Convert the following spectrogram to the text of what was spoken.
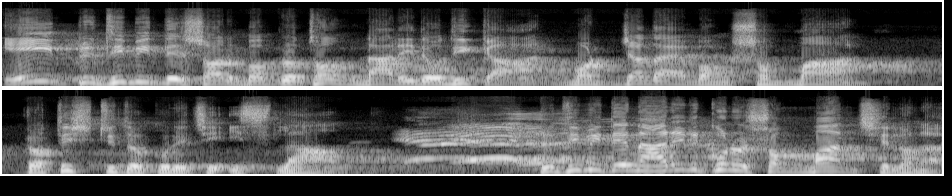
এই পৃথিবীতে সর্বপ্রথম নারীর অধিকার, মর্যাদা এবং সম্মান প্রতিষ্ঠিত করেছে ইসলাম। পৃথিবীতে নারীর কোনো সম্মান ছিল না।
